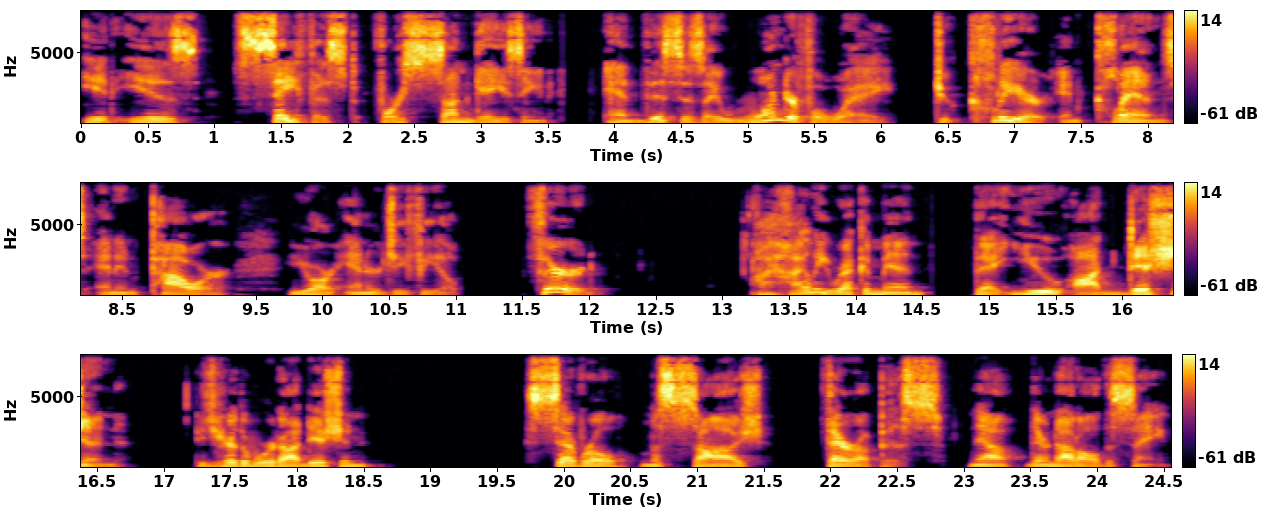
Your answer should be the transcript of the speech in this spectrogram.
it is safest for sun gazing. And this is a wonderful way to clear and cleanse and empower your energy field. Third, I highly recommend that you audition. Did you hear the word audition? Several massage therapists. Now, they're not all the same.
